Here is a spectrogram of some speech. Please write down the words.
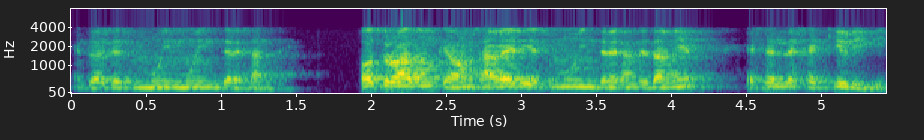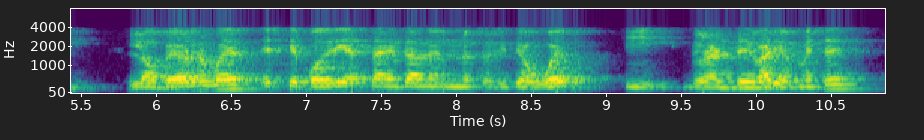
Entonces es muy, muy interesante. Otro add-on que vamos a ver y es muy interesante también es el de Security. Lo peor de web es que podría estar entrando en nuestro sitio web y durante varios meses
